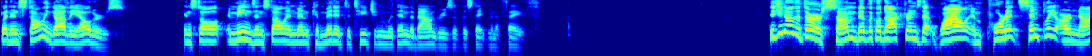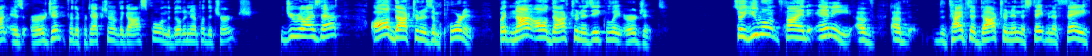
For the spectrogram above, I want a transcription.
But installing godly elders install, it means installing men committed to teaching within the boundaries of the statement of faith. Did you know that there are some biblical doctrines that, while important, simply are not as urgent for the protection of the gospel and the building up of the church? Did you realize that? All doctrine is important, but not all doctrine is equally urgent. So you won't find any of, of the types of doctrine in the statement of faith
